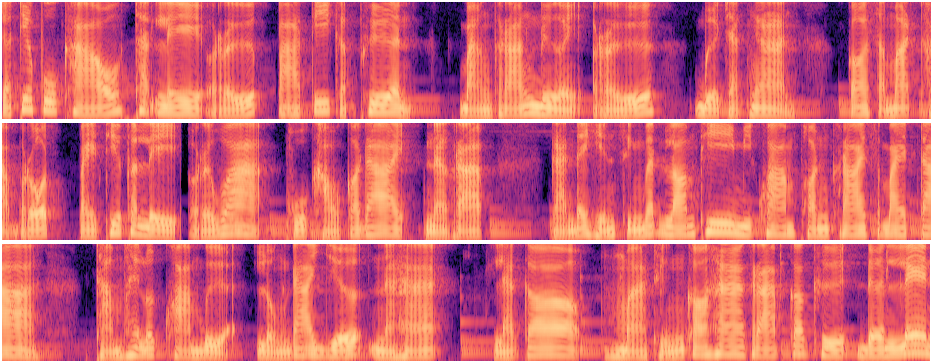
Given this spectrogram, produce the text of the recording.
จะเที่ยวภูเขาทะเลหรือปาร์ตี้กับเพื่อน บางครั้งเหนื่อยหรือเบื่อจากงาน ก็สามารถขับรถไปเที่ยวทะเลหรือว่าภูเขาก็ได้นะครับ การได้เห็นสิ่งแวดล้อมที่มีความผ่อนคลายสบายตาทำให้ลดความเบื่อลงได้เยอะนะฮะ แล้วก็มาถึงข้อ 5 ครับก็คือเดินเล่น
